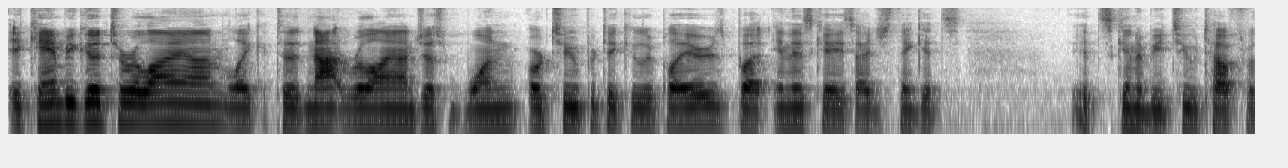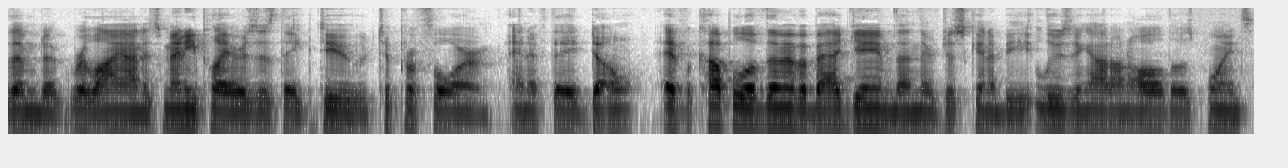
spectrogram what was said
it can be good to rely on like to not rely on just one or two particular players. But in this case, I just think it's it's going to be too tough for them to rely on as many players as they do to perform. And if they don't, if a couple of them have a bad game, then they're just going to be losing out on all those points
